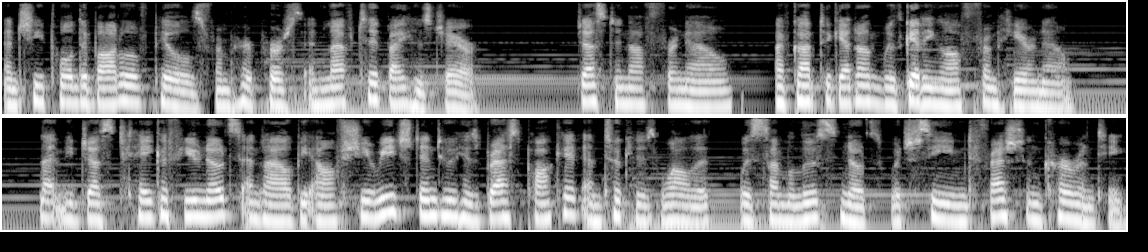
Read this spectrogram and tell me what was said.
and she pulled a bottle of pills from her purse and left it by his chair. Just enough for now, I've got to get on with getting off from here now. Let me just take a few notes and I'll be off. She reached into his breast pocket and took his wallet, with some loose notes which seemed fresh and currenty.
